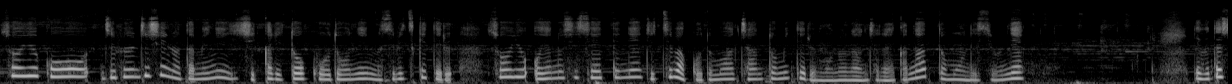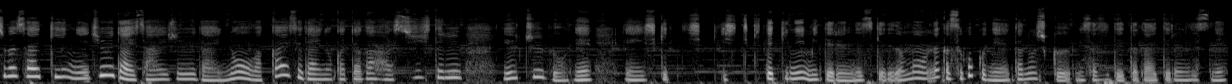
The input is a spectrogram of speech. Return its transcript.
そういうこう自分自身のためにしっかりと行動に結びつけてるそういう親の姿勢ってね実は子供はちゃんと見てるものなんじゃないかなと思うんですよね。で私は最近20代30代の若い世代の方が発信してる YouTube をね、えー、意識的に見てるんですけれどもなんかすごくね楽しく見させていただいてるんですね。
